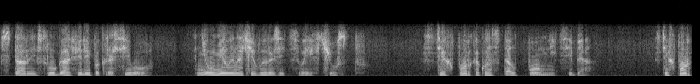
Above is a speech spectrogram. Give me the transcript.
Старый слуга Филиппа Красивого не умел иначе выразить своих чувств. С тех пор, как он стал помнить себя, с тех пор,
